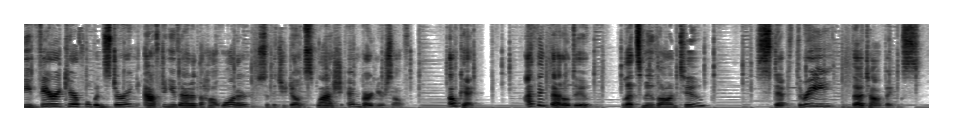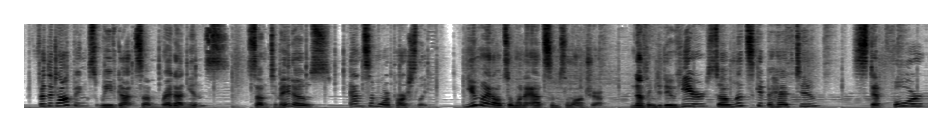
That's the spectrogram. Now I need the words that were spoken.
Be very careful when stirring after you've added the hot water so that you don't splash and burn yourself. Okay, I think that'll do. Let's move on to step three, the toppings. For the toppings, we've got some red onions, some tomatoes, and some more parsley. You might also want to add some cilantro. Nothing to do here, so let's skip ahead to step 4,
